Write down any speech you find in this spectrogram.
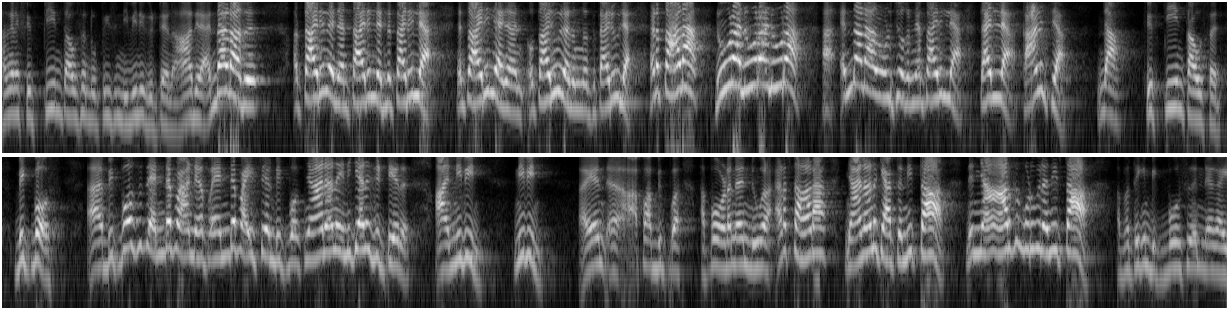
അങ്ങനെ ഫിഫ്റ്റീൻ തൗസൻഡ് റുപ്പീസ് നിവിന് കിട്ടുകയാണ് ആദ്യം. എന്താണ് അത്? തരില്ല ഞാൻ തരില്ല എന്നെ തരില്ല. ഞാൻ തരില്ല ഞാൻ. തരൂല നിങ്ങൾക്ക് തരൂല. എടാ താടാ നൂറ നൂറ നൂറ. എന്താണ് അത് വിളിച്ചു നോക്കണം ഞാൻ തരില്ല തരില്ല. കാണിച്ചാ. എന്താ? Fifteen thousand big boss big boss ഇത് എന്റെ എന്റെ പൈസയാണ് ബിഗ് ബോസ് ഞാനാണ് എനിക്കാണ് കിട്ടിയത്. ആ നിവിൻ നിവിൻ. അപ്പോൾ ബിഗ് അപ്പോൾ ഉടനെ നൂറ. എടാ താടാ ഞാനാണ് ക്യാപ്റ്റൻ നീ താ. ഞാൻ ആർക്കും കൊടുക്കില്ല നീ താ. അപ്പോഴത്തേക്കും ബിഗ് ബോസിന്റെ കൈ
